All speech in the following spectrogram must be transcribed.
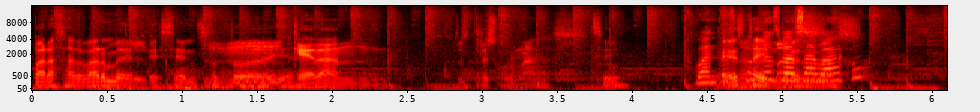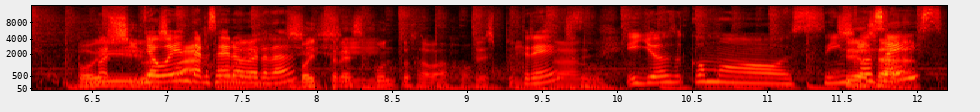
para salvarme del descenso Mm, todavía. Quedan pues, tres jornadas. Sí. ¿Cuántos puntos vas más. Voy, Sí, yo voy en bajo, tercero, ¿eh? ¿verdad? voy Sí, tres sí. puntos abajo. Tres puntos. ¿Tres? abajo. Sí. Y yo como cinco o o sea, seis.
